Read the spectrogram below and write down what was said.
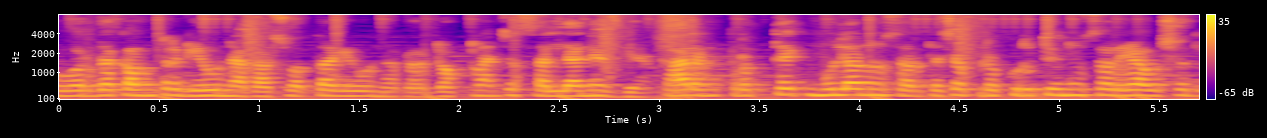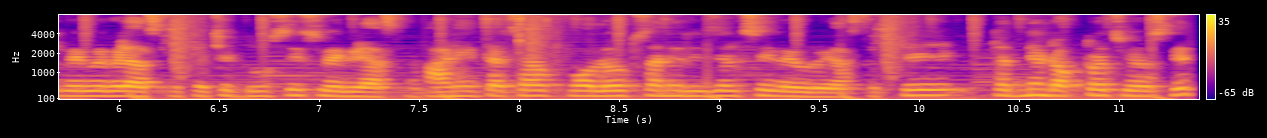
ओव्हर द काउंटर घेऊ नका स्वतः घेऊ नका. डॉक्टरांच्या सल्ल्यानेच घ्या. कारण प्रत्येक मुलानुसार त्याच्या प्रकृतीनुसार हे औषध वेगवेगळे असतात. त्याचे डोसेस वेगळे असतात. आणि त्याचा फॉलोअप्स आणि रिझल्ट्सही वेगवेगळे असतात. ते तज्ज्ञ डॉक्टरच व्यवस्थित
